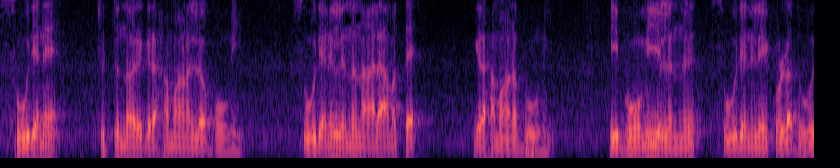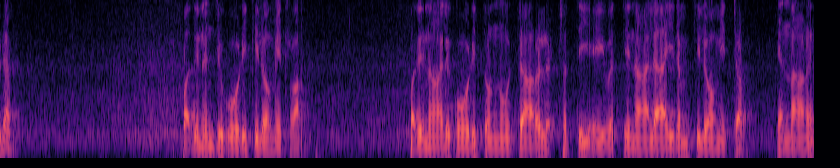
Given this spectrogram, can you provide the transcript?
സൂര്യനെ ചുറ്റുന്ന ഒരു ഗ്രഹമാണല്ലോ ഭൂമി. സൂര്യനിൽ നിന്ന് നാലാമത്തെ ഗ്രഹമാണ് ഭൂമി. ഈ ഭൂമിയിൽ നിന്ന് സൂര്യനിലേക്കുള്ള ദൂരം പതിനഞ്ച് കോടി കിലോമീറ്ററാണ്. പതിനാല് കോടി തൊണ്ണൂറ്റാറ് ലക്ഷത്തി എഴുപത്തിനാലായിരം കിലോമീറ്റർ എന്നാണ്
